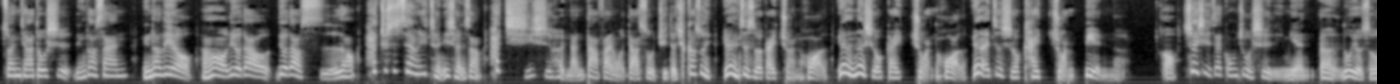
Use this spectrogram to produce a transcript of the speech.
专家都是零到三、零到六，然后六到六到十，然后他就是这样一层一层上，他其实很难大范围、大数据的去告诉你，原来这时候该转化了，原来那时候该转化了，原来这时候该转变了。哦，所以其实，在工作室里面，呃，如果有时候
